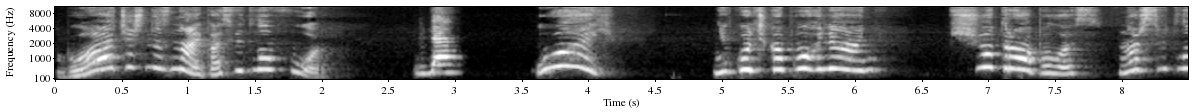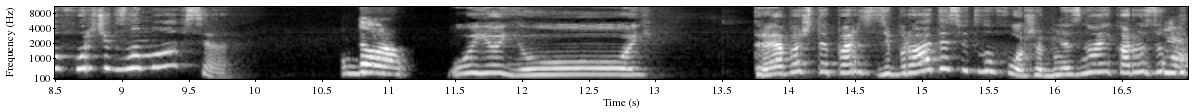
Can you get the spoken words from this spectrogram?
Бачиш, незнайка, світлофор. Да. Ой, Нікольчка, поглянь. Що трапилось? Наш світлофорчик зламався. Да. Ой-ой-ой. Треба ж тепер зібрати світлофор, щоб незнайка розумів,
